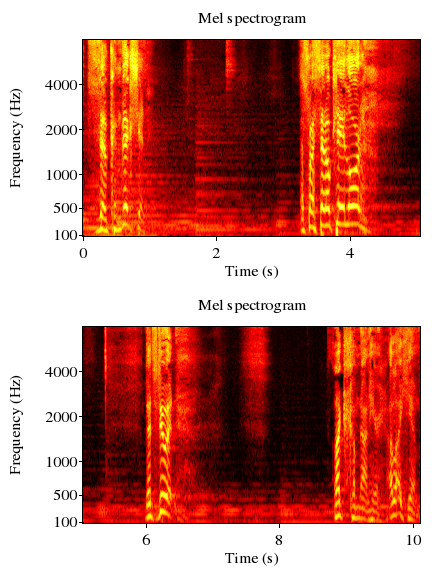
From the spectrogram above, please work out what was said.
this is a conviction. That's why I said, okay, Lord, let's do it. I like to come down here. I like him.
